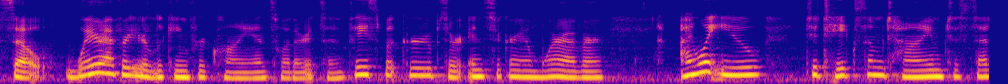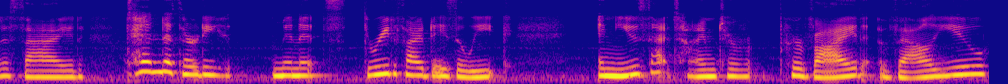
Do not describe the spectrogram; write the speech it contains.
So, wherever you're looking for clients, whether it's in Facebook groups or Instagram, wherever, I want you to take some time to set aside 10 to 30 minutes, three to five days a week, and use that time to provide value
